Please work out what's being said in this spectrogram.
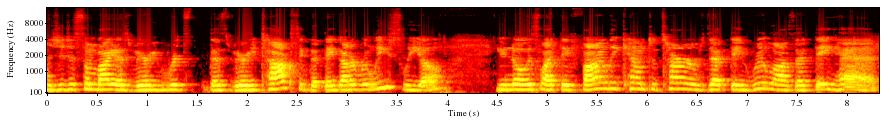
it's just somebody that's very rich that's very toxic that they gotta release, Leo. You know, it's like they finally come to terms that they realize that they have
